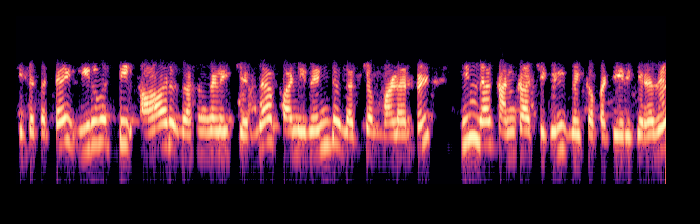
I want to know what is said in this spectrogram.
கிட்டத்தட்ட இருபத்தி ஆறு ரகங்களைச் சேர்ந்த பனிரெண்டு லட்சம் மலர்கள் இந்த கண்காட்சியில் வைக்கப்பட்டிருக்கிறது.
